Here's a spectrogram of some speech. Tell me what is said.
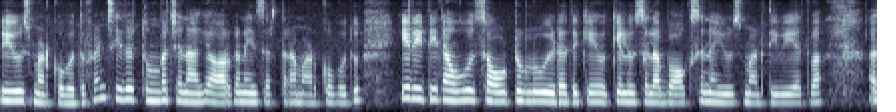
ರಿಯೂಸ್ ಮಾಡ್ಕೋಬೋದು. ಫ್ರೆಂಡ್ಸ್ ಇದು ತುಂಬ ಚೆನ್ನಾಗಿ ಆರ್ಗನೈಸರ್ ಥರ ಮಾಡ್ಕೋಬೋದು. ಈ ರೀತಿ ನಾವು ಸೌಟುಗಳು ಇಡೋದಕ್ಕೆ ಕೆಲವು ಸಲ ಬಾಕ್ಸನ್ನು ಯೂಸ್ ಮಾಡ್ತೀವಿ ಅಥವಾ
